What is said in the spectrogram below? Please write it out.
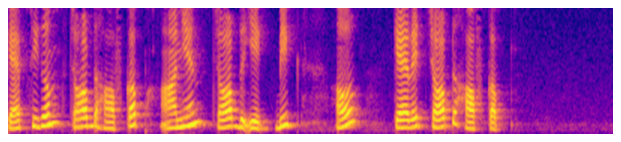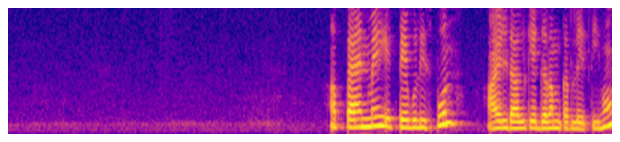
capsicum chopped half cup onion chopped एक बिग और कैरेट चॉप्ड हाफ़ कप। अब पैन में एक टेबल स्पून ऑयल डाल के गरम कर लेती हूँ।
